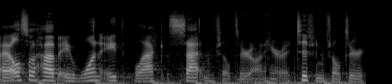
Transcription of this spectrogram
I also have a 1 8 black satin filter on here, a Tiffen filter,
